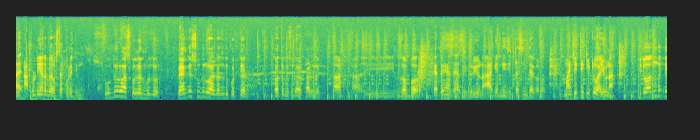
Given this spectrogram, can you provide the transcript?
আই আসল টিয়ার ব্যবস্থা করে দিম। সুদূর ওয়াজ করলেন হুজুর। ব্যাংকের সুদূর ওয়াজটা যদি করতেন তত কিছু টাকা কাজে লাগে জব্বর এত হ্যাঁসে হ্যাঁসি করিও না, আগে নিজেরটা চিন্তা করো। মানুষের টিটু আইও না। টিটু হজম করতে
